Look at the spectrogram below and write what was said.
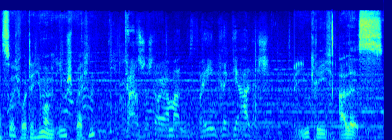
Achso, ich wollte hier mal mit ihm sprechen. Tars ist euer Mann. Bei ihm kriegt ihr alles. Bei ihm kriege ich alles.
